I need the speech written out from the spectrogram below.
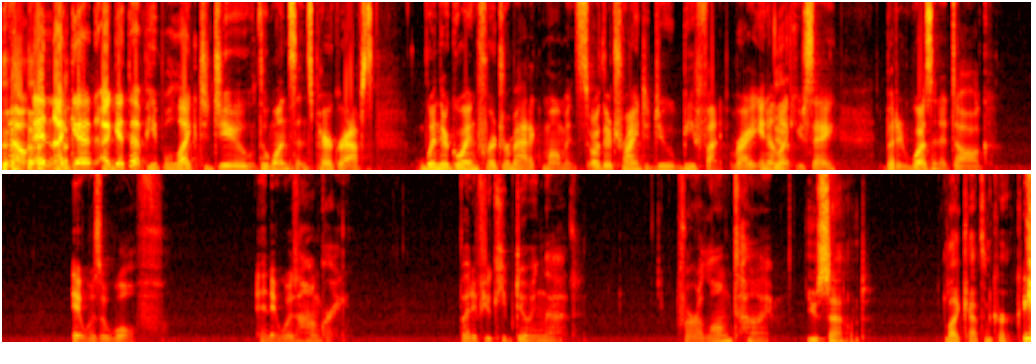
No, and I get I get that people like to do the one sentence paragraphs when they're going for dramatic moments or they're trying to do be funny, right? You know, Yeah. like you say, but it wasn't a dog. It was a wolf. And it was hungry. But if you keep doing that for a long time, you sound like Captain Kirk.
